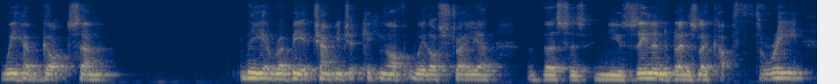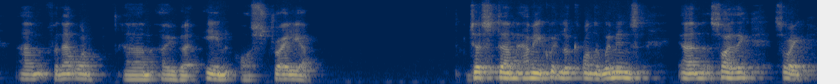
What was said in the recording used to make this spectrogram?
we have got um, the Rugby Championship kicking off with Australia versus New Zealand, Bledisloe Cup 3 um, for that one. um, over in Australia. Just um, having a quick look on the women's um, side of things. Sorry.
